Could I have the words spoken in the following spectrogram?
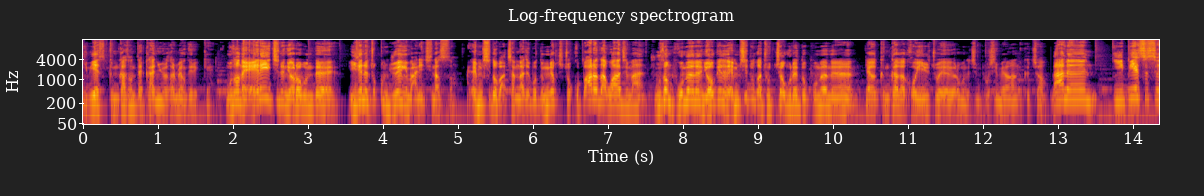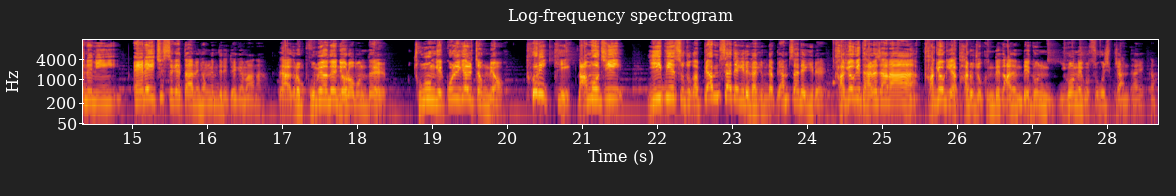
EBS 금가 선택한 이유 설명드릴게. 우선 LH는 여러분들 이제는 조금 유행이 많이 지났어. MC도 마찬가지 뭐 능력치 좋고 빠르다고 하지만 우선 보면은 여기는 MC도가 좋죠. 그래도 보면은 얘가 금가가 거의 1조예요 여러분들 지금 보시면. 그쵸? 나는 EBS 쓰느니 LH 쓰겠다는 형님들이 되게 많아. 자 그럼 보면은 여러분들 좋은 게 골결정력 프리킥 나머지 EBS도가 뺨싸대기를 가격입니다 뺨싸대기를. 가격이 다르잖아. 가격이야 다르죠. 근데 나는 내 돈 이거 내고 쓰고 싶지 않다니까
